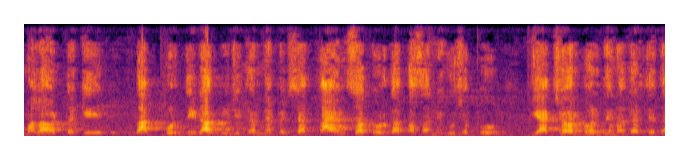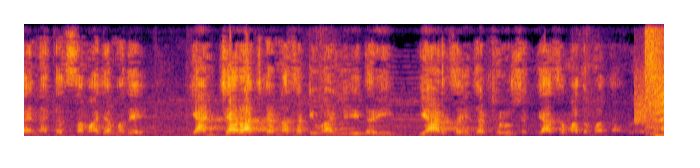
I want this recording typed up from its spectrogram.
मला वाटतं की तात्पुरती डागडुजी करण्यापेक्षा कायमचा तोडगा कसा निघू शकतो याच्यावर भर देणं गरजेचं आहे. नाहीतर समाजामध्ये यांच्या राजकारणासाठी वाढलेली दरी ही अडचणीचा ठरू शकते असं माझं मत आहे.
